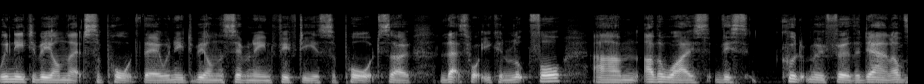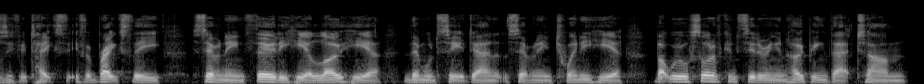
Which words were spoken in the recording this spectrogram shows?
we need to be on that support there. We need to be on the 1750 as support. So that's what you can look for. Um, otherwise, this could move further down. Obviously, if it takes, if it breaks the 1730 here, low here, then we'd see it down at the 1720 here. But we were sort of considering and hoping that um,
